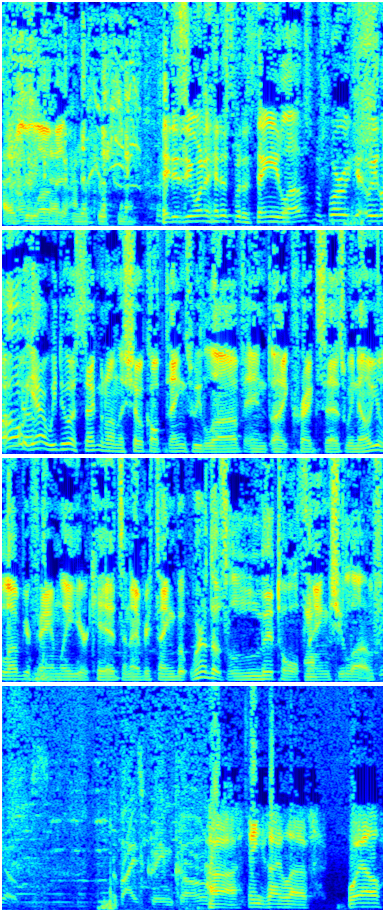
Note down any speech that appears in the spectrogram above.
I agree love with that it. 100. percent Hey, does he want to hit us with a thing he loves before we get? We let Oh yeah, we do a segment on the show called "Things We Love," and like Craig says, we know you love your family, your kids, and everything. But what are those little things you love? Of ice cream cone. Uh, things I love. Well,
